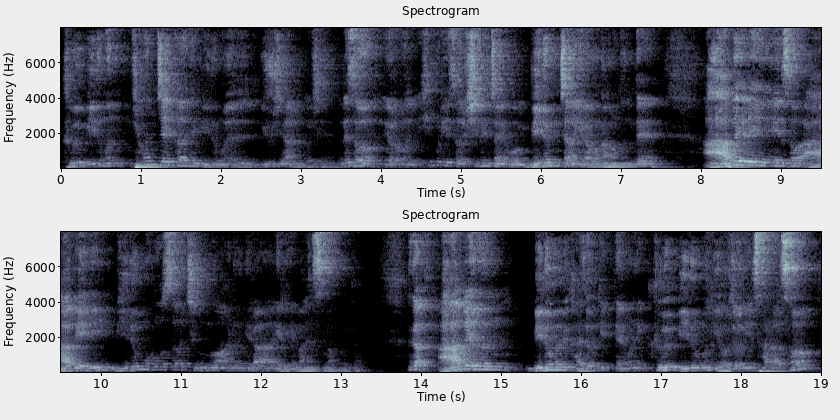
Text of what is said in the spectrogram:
그 믿음은 현재까지 믿음을 유지하는 것이에요. 그래서 여러분 히브리서 11장에 보면 믿음장이라고 나오는데 아벨에 대해서 아벨이 믿음으로써 증거하느니라 이렇게 말씀합니다. 그러니까 아벨은 믿음을 가졌기 때문에 그 믿음은 여전히 살아서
